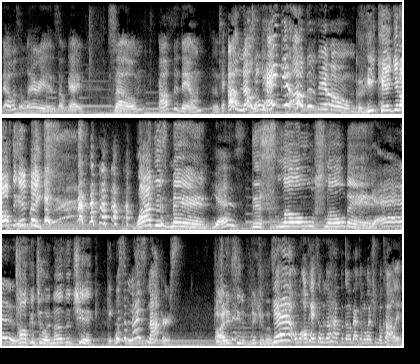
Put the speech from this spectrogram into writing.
That was hilarious. Okay. So, off of them. Okay. Oh no, No. we can't get off of them. Because he can't get off the inmates. Why this man, yes. this slow, slow man, Yes. talking to another chick? With some nice knockers. Oh, I didn't see- see the pictures of it. Yeah. well, Okay. So we're gonna have to go back on the what you call it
